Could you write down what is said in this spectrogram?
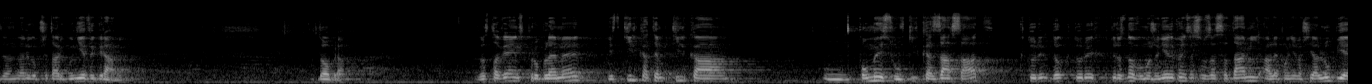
danego przetargu nie wygramy. Dobra. Zostawiając problemy, jest kilka, tem, kilka pomysłów, kilka zasad, który, do których, które znowu może nie do końca są zasadami, ale ponieważ ja lubię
